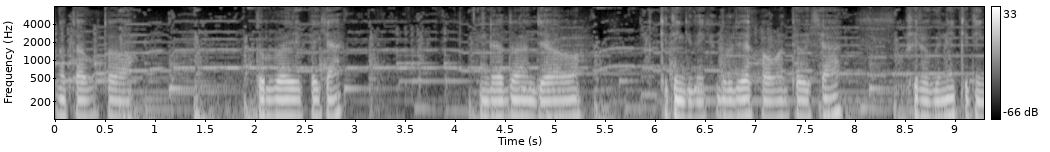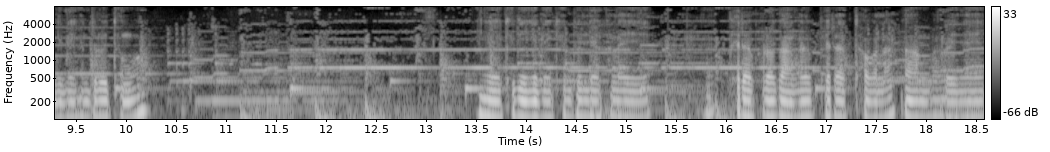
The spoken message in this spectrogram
ngata to dulbai peka nggak ada jauh kiting kiting dulu dia kalau nanti bisa video gini kiting kiting dulu tunggu. Nggak kiting kiting dulu dia kalau pera pera kangkar pera thogala kan bagainya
